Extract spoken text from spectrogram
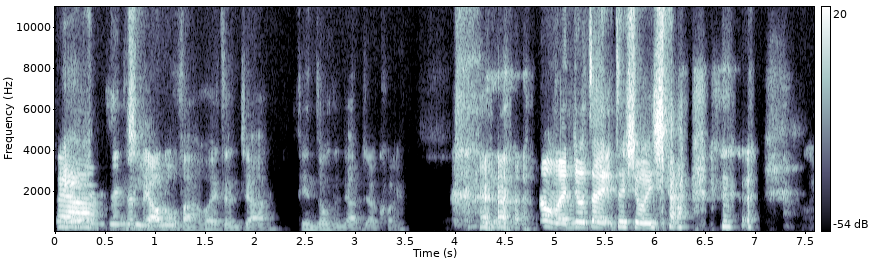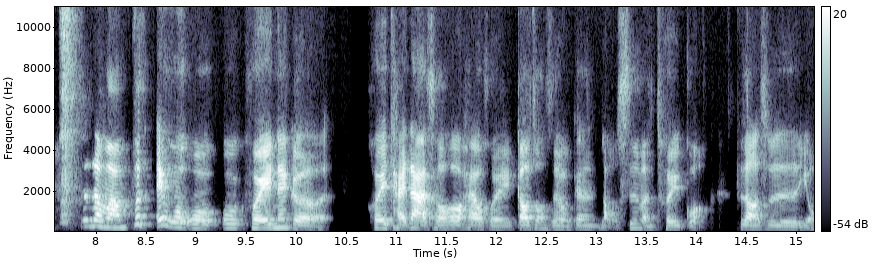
对啊，欸、真是不要录反而会增加听众增加比较快。那我们就再再修一下。真的吗？不，哎、欸，我我我回那个回台大的时候，还有回高中时候有跟老师们推广，不知道是不是有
